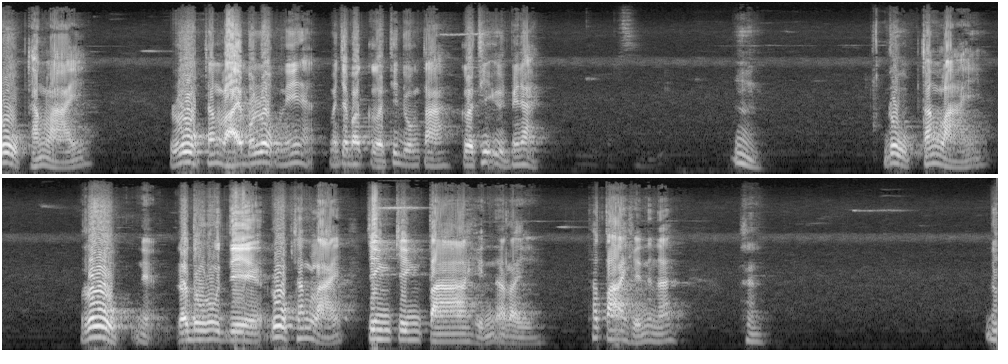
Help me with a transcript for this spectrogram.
รูปทั้งหลาย รูปทั้งหลายบนโลกนี้เนี่ยมันจะมาเกิดที่ดวงตาเกิดที่อื่นไม่ได้ อืม รูปทั้งหลาย รูปเนี่ย เราดูรูปดี รูปทั้งหลาย จริง ๆ ตาเห็นอะไร ถ้าตาเห็นนะนะ ดู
